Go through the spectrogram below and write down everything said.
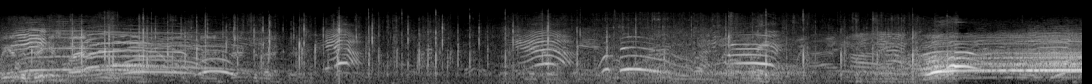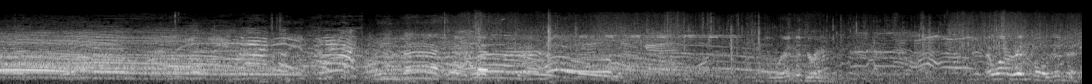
We got the biggest splash and the largest splash back to back there. We're in the drain. That water is cold, isn't it?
